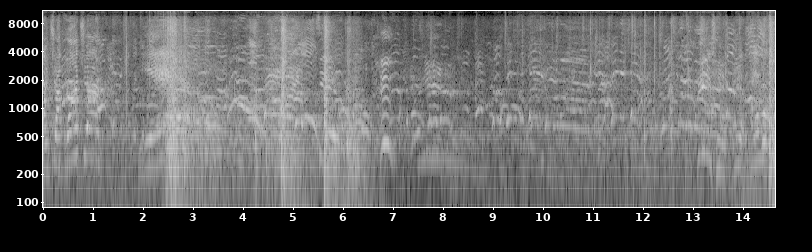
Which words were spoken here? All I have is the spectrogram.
Slingshot plancha. Yeah. One, two. Two. Finish him. Yeah.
